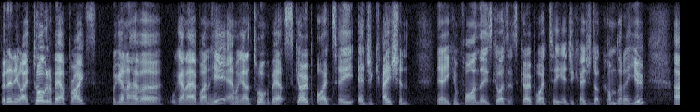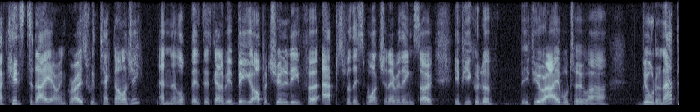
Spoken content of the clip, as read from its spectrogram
But anyway, talking about breaks, we're gonna have a we're gonna have one here, and we're gonna talk about Scope IT education. Now you can find these guys at scopeiteducation.com.au. Uh, kids today are engrossed with technology, and look, there's, there's going to be a big opportunity for apps for this watch and everything. So if you could have, if you were able to uh, build an app,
